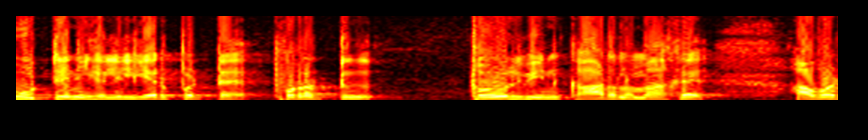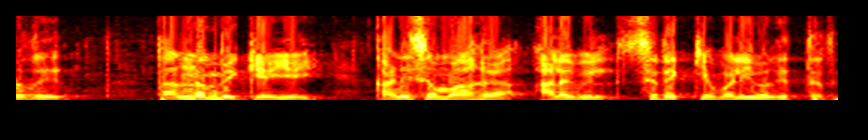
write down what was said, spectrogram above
கூட்டணிகளில் ஏற்பட்ட புரட்டு தோல்வியின் காரணமாக அவரது தன்னம்பிக்கையை கணிசமாக அளவில் சிதைக்க வழிவகுத்தது.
